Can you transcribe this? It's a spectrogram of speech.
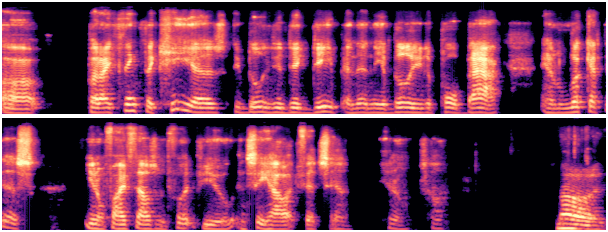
uh, but i think the key is the ability to dig deep and then the ability to pull back and look at this you know 5000 foot view and see how it fits in you know so no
